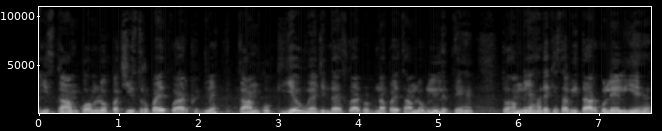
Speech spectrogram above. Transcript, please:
इस काम को हम लोग पच्चीस रुपए स्क्वायर फीट में काम को किए हुए हैं। जितना स्क्वायर फीट उतना पैसा हम लोग ले लेते हैं। तो हमने यहाँ देखिए सभी तार को ले लिए हैं।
